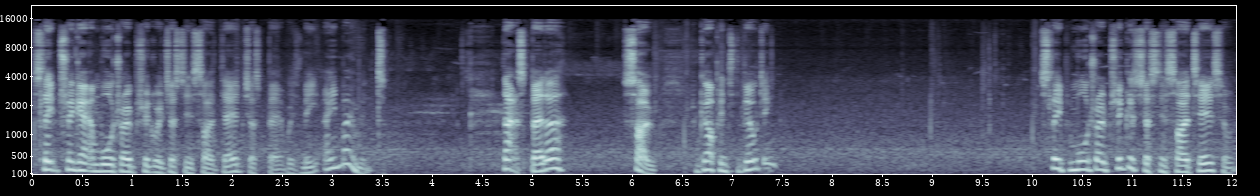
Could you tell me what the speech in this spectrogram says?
Sleep trigger and wardrobe trigger are just inside there. Just bear with me a moment. That's better. So, go up into the building. Sleep and wardrobe triggers just inside here, so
